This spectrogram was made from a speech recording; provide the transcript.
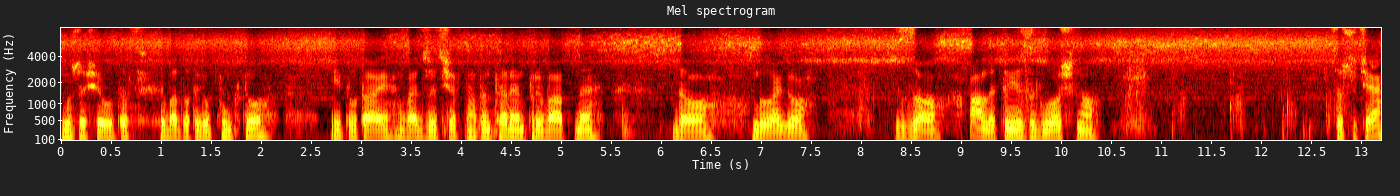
Muszę się udać chyba do tego punktu i tutaj wedrzeć się na ten teren prywatny do byłego zoo. Ale tu jest głośno. Słyszycie?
